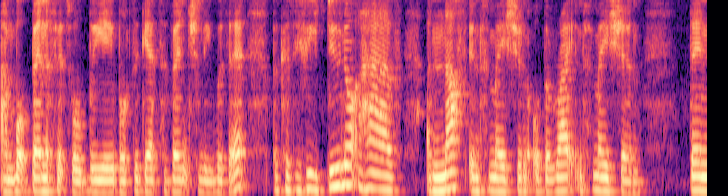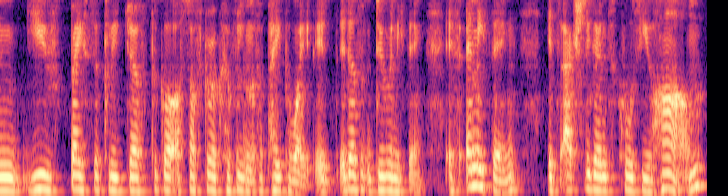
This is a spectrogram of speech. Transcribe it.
and what benefits we'll be able to get eventually with it because if you do not have enough information or the right information then you've basically just got a software equivalent of a paperweight. It, it doesn't do anything. If anything, it's actually going to cause you harm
